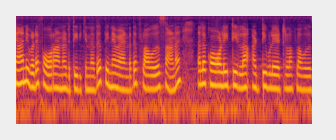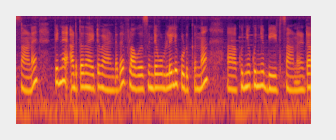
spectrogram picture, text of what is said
ഞാനിവിടെ ആണ് എടുത്തിരിക്കുന്നത്. പിന്നെ വേണ്ടത് ഫ്ലവേഴ്സാണ് നല്ല ക്വാളിറ്റി ഉള്ള അടിപൊളിയായിട്ടുള്ള ഫ്ലവേഴ്സാണ് പിന്നെ അടുത്തതായിട്ട് വേണ്ടത് ഫ്ലവേഴ്സിന്റെ ഉള്ളിൽ കൊടുക്കുന്ന കുഞ്ഞു കുഞ്ഞു ബീഡ്സ് ആണ് കേട്ടോ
